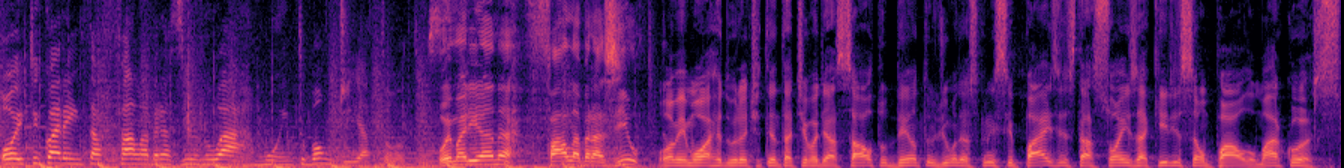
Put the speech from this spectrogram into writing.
8h40, Fala Brasil no ar. Muito bom dia a todos. Oi, Mariana. Fala Brasil. Homem morre durante tentativa de assalto dentro de uma das principais estações aqui de São Paulo. Marcos.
